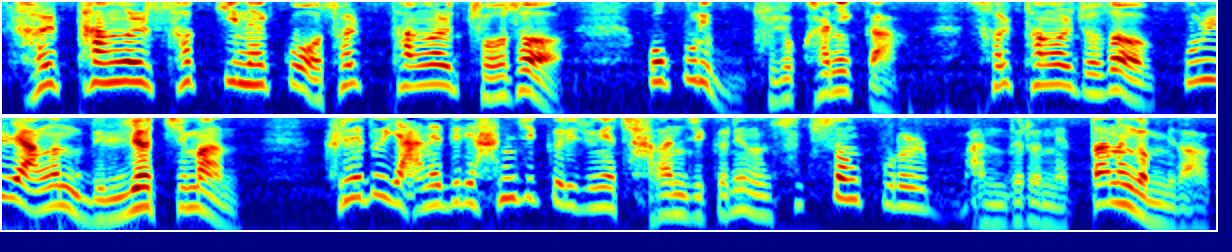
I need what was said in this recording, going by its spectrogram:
설탕을 섞긴 했고 설탕을 줘서 꽃꿀이 부족하니까 설탕을 줘서 꿀량은 늘렸지만 그래도 야네들이 한 짓거리 중에 잘한 짓거리는 숙성꿀을 만들어냈다는 겁니다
